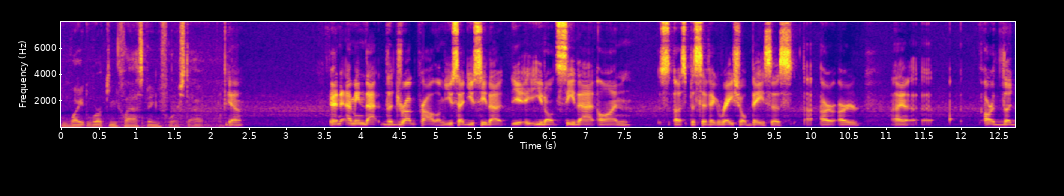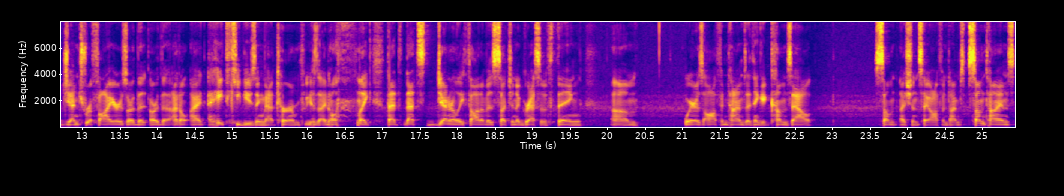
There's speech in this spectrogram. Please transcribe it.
white working class being forced out. Yeah. And I mean that the drug problem. You said you see that you, you don't see that on a specific racial basis. Are are uh, are the gentrifiers are the are the I don't I, I, hate to keep using that term because I don't like that that's generally thought of as such an aggressive thing. Um, whereas oftentimes I think it comes out some I shouldn't say oftentimes sometimes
